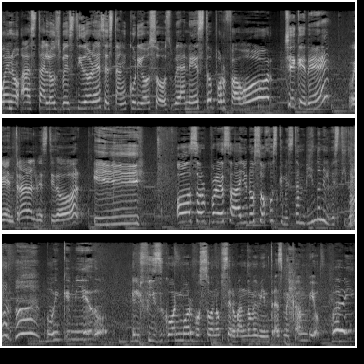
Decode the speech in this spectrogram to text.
Bueno, hasta los vestidores están curiosos. Vean esto, por favor. Chequen, ¿eh? Voy a entrar al vestidor y... ¡Oh, sorpresa! Hay unos ojos que me están viendo en el vestidor. ¡Ah! ¡Uy, qué miedo! El fisgón morbosón observándome mientras me cambio. ¡Ay!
